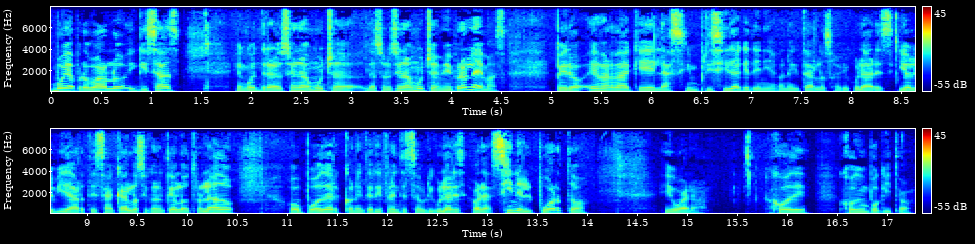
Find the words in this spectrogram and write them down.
voy a probarlo y quizás encuentre la solución a, la solución a muchos de mis problemas. Pero es verdad que la simplicidad que tenía conectar los auriculares y olvidarte, sacarlos y conectarlo a otro lado, o poder conectar diferentes auriculares, ahora sin el puerto, y bueno, jode, jode un poquito.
